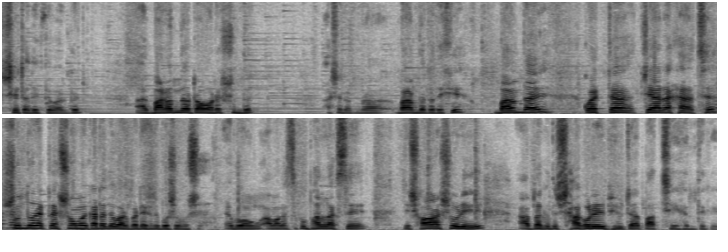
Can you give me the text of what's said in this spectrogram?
সেটা দেখতে পারবেন। আর বারান্দাটাও অনেক সুন্দর। আসেন আমরা বারান্দাটা দেখি। বারান্দায় কয়েকটা চেয়ার রাখা আছে। সুন্দর একটা সময় কাটাতে পারবেন এখানে বসে বসে। এবং আমার কাছে খুব ভালো লাগছে যে সরাসরি আমরা কিন্তু সাগরের ভিউটা পাচ্ছি এখান থেকে।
